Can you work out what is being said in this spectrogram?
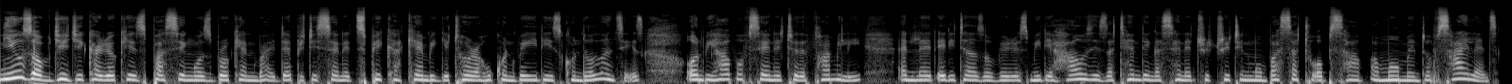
News of G.G Kariuki's passing was broken by Deputy Senate Speaker Kembi Gitura, who conveyed his condolences on behalf of Senate to the family and led editors of various media houses attending a Senate retreat in Mombasa to observe a moment of silence.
